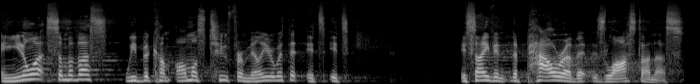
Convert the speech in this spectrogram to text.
And you know what? Some of us, we've become almost too familiar with it. It's, it's, it's not even, the power of it is lost on us.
